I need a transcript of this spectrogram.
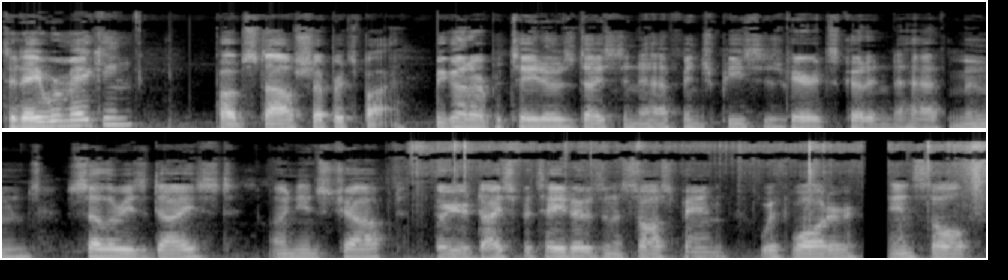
Today we're making pub style shepherd's pie. We got our potatoes diced into half inch pieces, carrots cut into half moons, celery's diced, onions chopped. Throw your diced potatoes in a saucepan with water and salt.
